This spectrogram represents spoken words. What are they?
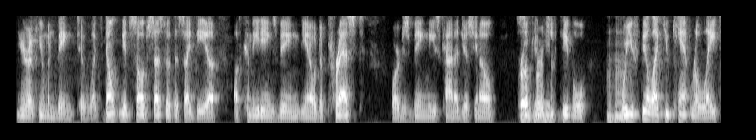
you're a human being too. Like don't get so obsessed with this idea of comedians being, you know, depressed or just being these kind of just, you know, Broken subversive people Mhm. where you feel like you can't relate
